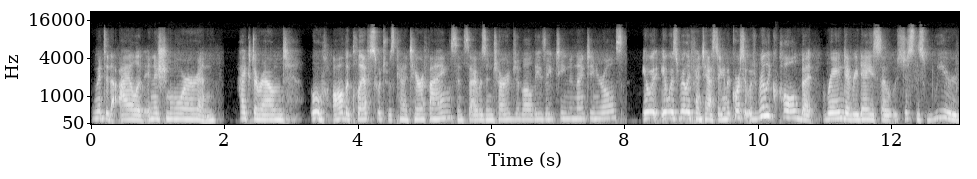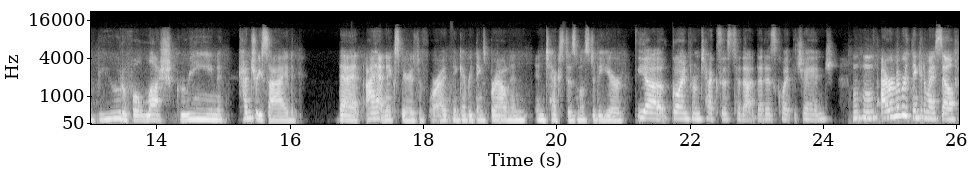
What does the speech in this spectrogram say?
we went to the isle of inishmore and hiked around ooh, all the cliffs which was kind of terrifying since i was in charge of all these 18 and 19 year olds. It, wa- it was really fantastic. And of course it was really cold but rained every day so it was just this weird beautiful lush green countryside that i hadn't experienced before. I think everything's brown in, in texas most of the year. Yeah, going from Texas to that that is quite the change. hmm I remember thinking to myself,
